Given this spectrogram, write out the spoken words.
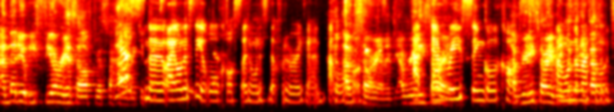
and then you'll be furious afterwards for how Yes. they can. no, I honestly, at all costs, I don't want to see that Fedora again. At all I'm costs. sorry, Olivia. I'm really At sorry. every single cost. I'm really sorry. I'm on the doesn't- it doesn't- record.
